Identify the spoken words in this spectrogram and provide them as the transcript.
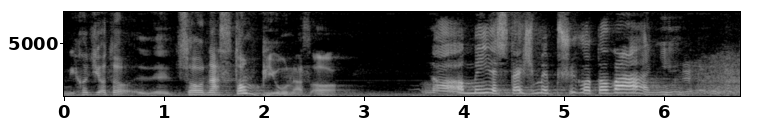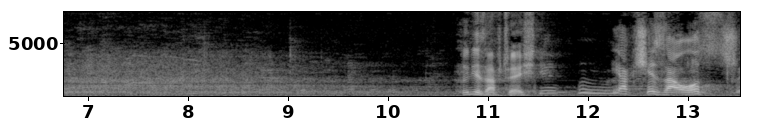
mi chodzi o to, y, co nastąpi u nas, o. No my jesteśmy przygotowani. To nie za wcześnie? Mm, Jak się zaostrzy.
